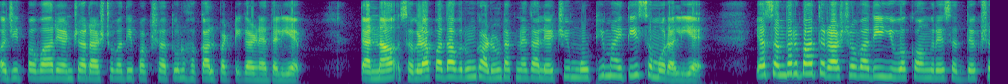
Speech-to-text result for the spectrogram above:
अजित पवार यांच्या राष्ट्रवादी पक्षातून हकालपट्टी करण्यात आली आहे. त्यांना सगळ्या पदावरून काढून टाकण्यात आल्याची मोठी माहिती समोर आली आहे. या संदर्भात राष्ट्रवादी युवक काँग्रेस अध्यक्ष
